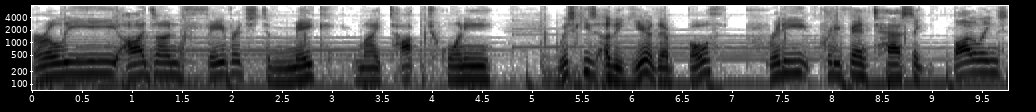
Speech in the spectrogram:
early odds on favorites to make my top 20 whiskeys of the year. They're both pretty, pretty fantastic bottlings.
